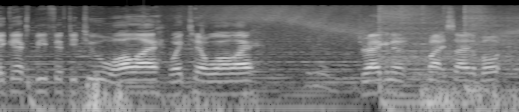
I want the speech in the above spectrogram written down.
Lake XB52 walleye, whitetail walleye. Dragging it by side of the boat.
